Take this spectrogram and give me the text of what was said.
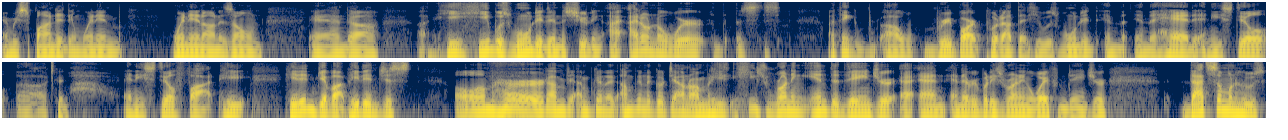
and responded and went in went in on his own and uh, he he was wounded in the shooting i, I don't know where i think uh, Breitbart put out that he was wounded in the in the head and he still uh, could wow. and he still fought he he didn't give up he didn't just oh i'm hurt i'm i'm gonna i'm gonna go down him he, he's running into danger and and everybody's running away from danger that's someone who's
